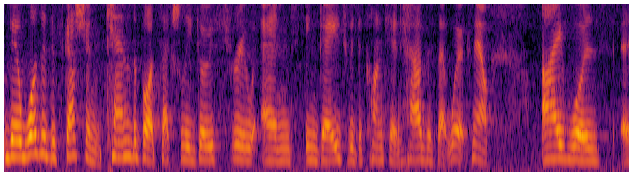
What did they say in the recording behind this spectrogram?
there was a discussion can the bots actually go through and engage with the content? How does that work? Now, I was, uh,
